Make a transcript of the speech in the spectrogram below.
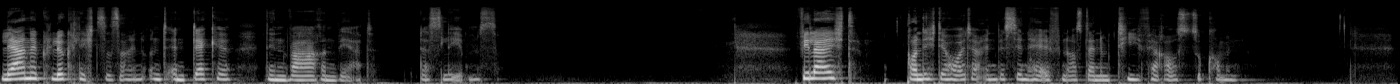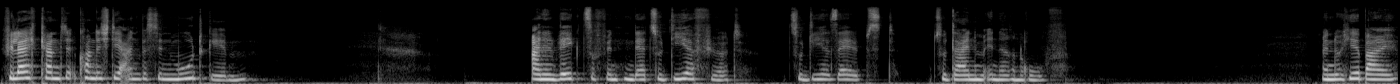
Lerne glücklich zu sein und entdecke den wahren Wert des Lebens. Vielleicht konnte ich dir heute ein bisschen helfen, aus deinem Tief herauszukommen. Vielleicht kann, konnte ich dir ein bisschen Mut geben, einen Weg zu finden, der zu dir führt, zu dir selbst, zu deinem inneren Ruf. Wenn du hierbei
